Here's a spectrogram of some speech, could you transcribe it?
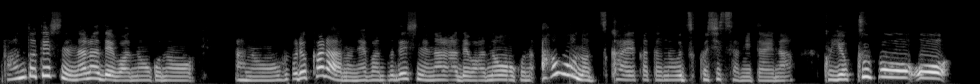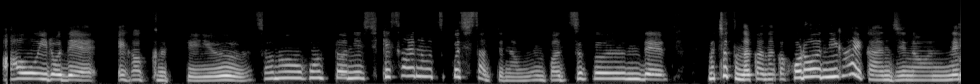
バンドディスネならではのこの、あの、フルカラーのね、バンドディスネならではの、この青の使い方の美しさみたいな、こう欲望を青色で描くっていう、その本当に色彩の美しさっていうのはもう抜群で、まあ、ちょっとなかなかほろ苦い感じのね、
